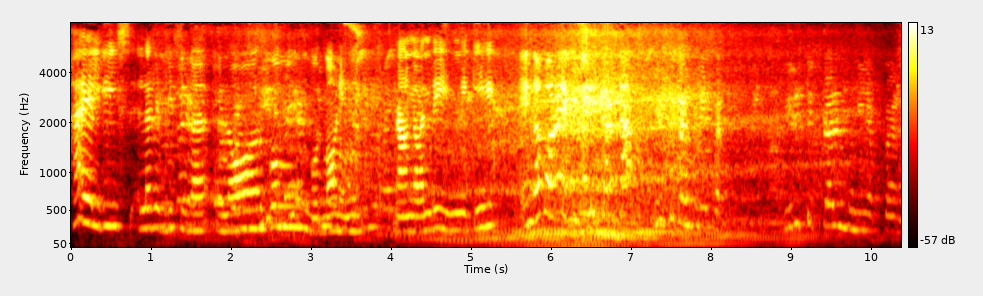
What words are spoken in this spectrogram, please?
ஹாய் எல்கீஸ் எல்லோரும் எப்படி இருக்கீங்க? எல்லாருக்கும் குட் மார்னிங் நாங்கள் வந்து இன்னைக்கு எங்கே போகிறோம் எப்படி இருட்டுக்கல் முனியப்பன். இருட்டுக்கல் முனியப்பன்.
